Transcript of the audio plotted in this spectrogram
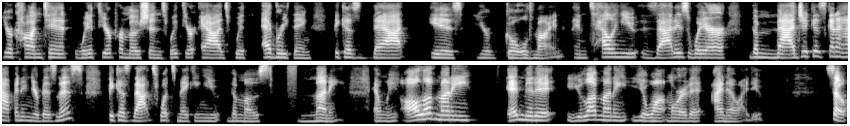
your content, with your promotions, with your ads, with everything, because that is your gold mine. I'm telling you, that is where the magic is going to happen in your business because that's what's making you the most money. And we all love money. Admit it. You love money. You want more of it. I know I do. So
